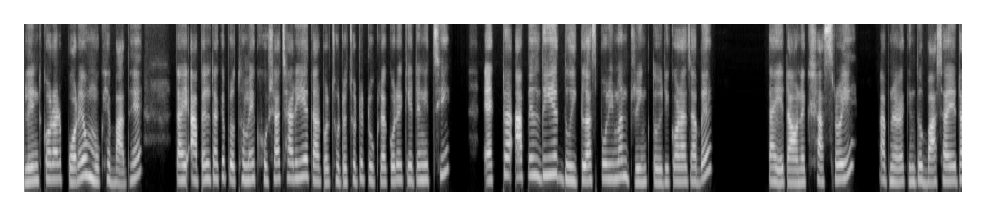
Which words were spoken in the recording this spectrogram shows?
ব্লেন্ড করার পরেও মুখে বাঁধে। তাই আপেলটাকে প্রথমে খোসা ছাড়িয়ে তারপর ছোট ছোট টুকরা করে কেটে নিচ্ছি। একটা আপেল দিয়ে দুই গ্লাস পরিমাণ ড্রিঙ্ক তৈরি করা যাবে। তাই এটা অনেক সাশ্রয়ী। আপনারা কিন্তু বাসায় এটা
